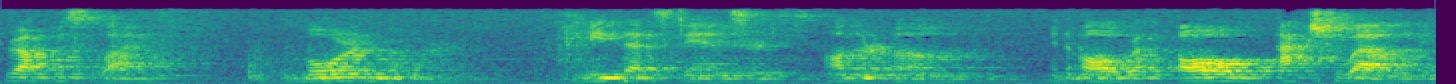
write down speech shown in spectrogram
throughout this life, more and more, meet that standard on their own in all, all actuality.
